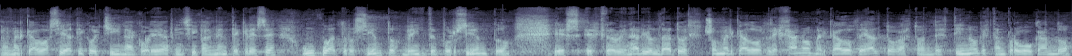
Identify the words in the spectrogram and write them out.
El mercado asiático, China, Corea principalmente, crece un 420%. Es extraordinario el dato. Son mercados lejanos, mercados de alto gasto en destino que están provocando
